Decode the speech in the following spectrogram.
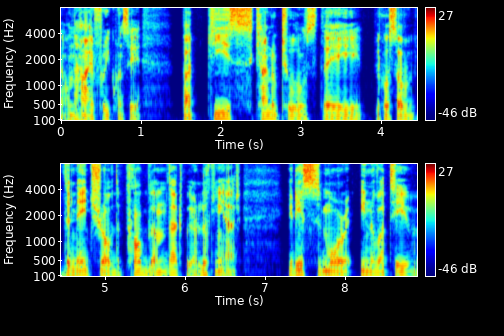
on a high frequency. But these kind of tools, they because of the nature of the problem that we are looking at it is more innovative.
